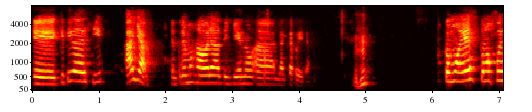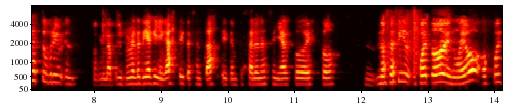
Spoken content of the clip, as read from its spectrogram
eh, ¿Qué te iba a decir? Ah, ya, entremos ahora de lleno a la carrera. ¿Cómo es, cómo fue tu el primer día que llegaste y te sentaste y te empezaron a enseñar todo esto? No sé si fue todo de nuevo o fue,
